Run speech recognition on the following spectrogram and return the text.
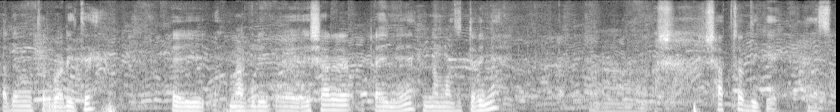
হায়দার মাতুবর বাড়িতে এই মাগরিব এশার টাইমে নামাজের টাইমে সাতটার দিকে জাস্ট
